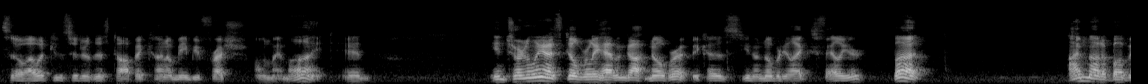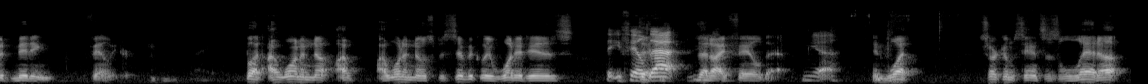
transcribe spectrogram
So I would consider this topic kind of maybe fresh on my mind. And internally, I still really haven't gotten over it because, you know, nobody likes failure. But I'm not above admitting failure. But I want to know, I, I want to know specifically what it is That you failed that, at. that I failed at Yeah. and what circumstances led up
